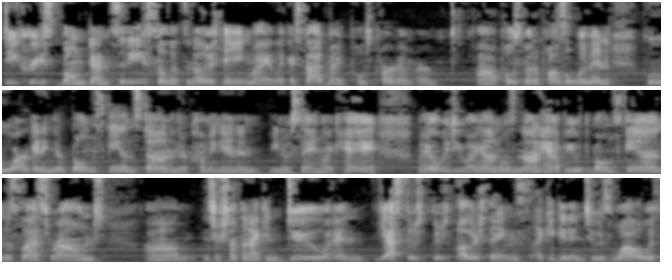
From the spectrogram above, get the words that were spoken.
Decreased bone density. So that's another thing. My, like I said, my postpartum or uh, postmenopausal women who are getting their bone scans done and they're coming in and you know saying like hey my obgyn was not happy with the bone scan this last round um, is there something i can do and yes there's there's other things i could get into as well with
